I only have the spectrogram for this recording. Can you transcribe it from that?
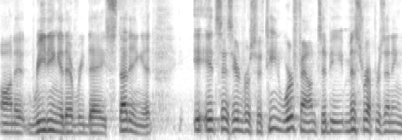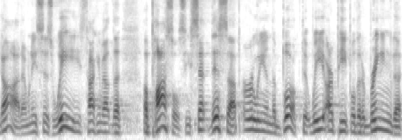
on it, reading it every day, studying it. It says here in verse 15, we're found to be misrepresenting God. And when he says we, he's talking about the apostles. He set this up early in the book that we are people that are bringing the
